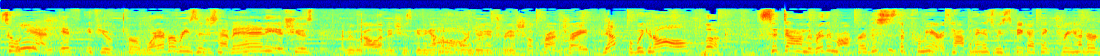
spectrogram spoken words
So again, if, if you, for whatever reason, just have any issues, I mean, we all have issues getting on the oh. floor and doing a traditional crunch, right? Yep. But we can all, look, sit down on the rhythm rocker. This is the premiere. It's happening as we speak. I think 300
